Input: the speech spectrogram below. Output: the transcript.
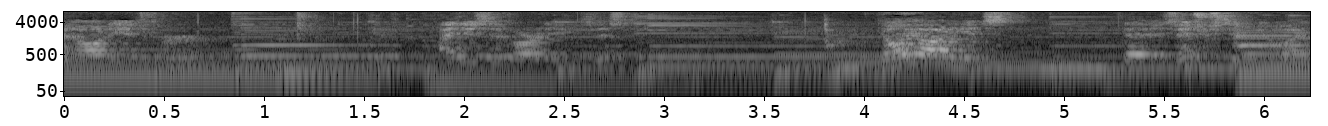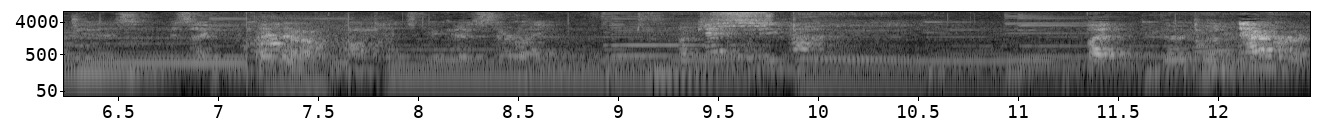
An audience for ideas that have already existed. The only audience that is interested in new ideas is like I know. audience because they're like, okay, what do you got? But there- you'll never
